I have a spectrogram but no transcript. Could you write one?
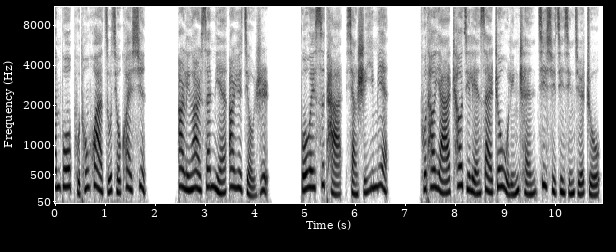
安波普通话足球快讯，二零二三年二月九日，博维斯塔响十一面。葡萄牙超级联赛周五凌晨继续进行角逐，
